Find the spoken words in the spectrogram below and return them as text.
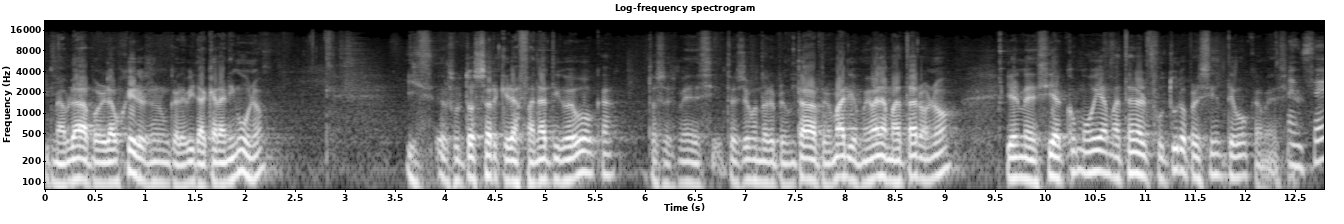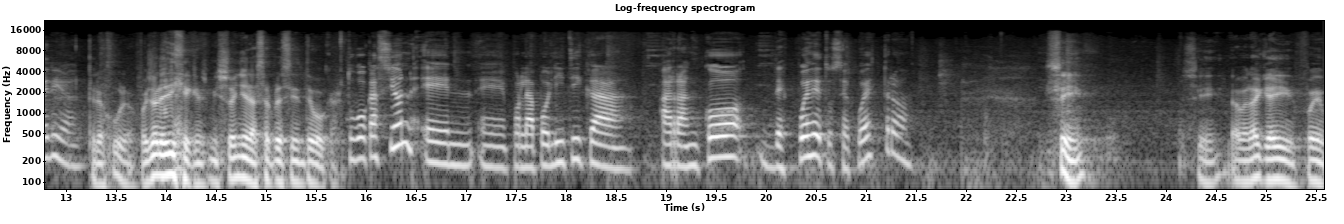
y me hablaba por el agujero, yo nunca le vi la cara a ninguno. Y resultó ser que era fanático de Boca. Entonces, me decía, entonces yo cuando le preguntaba, pero Mario, ¿me van a matar o no? Y él me decía, ¿cómo voy a matar al futuro presidente Boca? Me decía. ¿En serio? Te lo juro. Pues yo le dije que mi sueño era ser presidente Boca. ¿Tu vocación eh, por la política arrancó después de tu secuestro? Sí, sí. La verdad que ahí fue,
